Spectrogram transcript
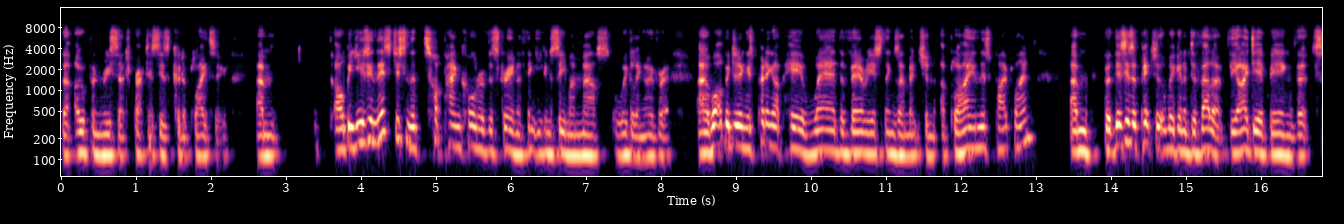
that open research practices could apply to. Um, I'll be using this just in the top hand corner of the screen. I think you can see my mouse wiggling over it. Uh, what I'll be doing is putting up here where the various things I mentioned apply in this pipeline. Um, but this is a picture that we're going to develop. The idea being that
